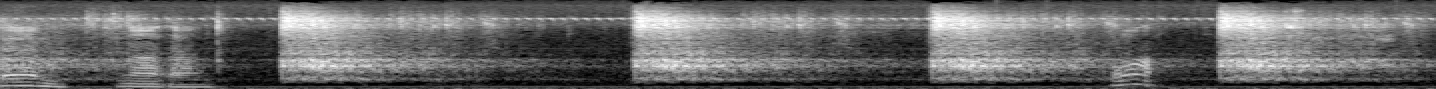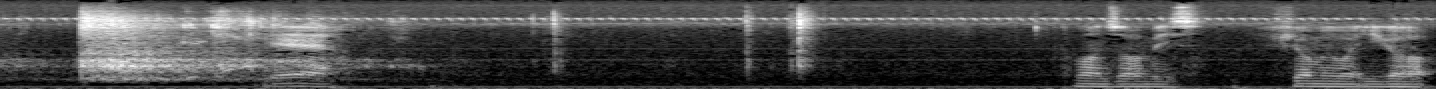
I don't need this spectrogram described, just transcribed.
Boom. No, done. What? Yeah. Come on, zombies. Show me what you got.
